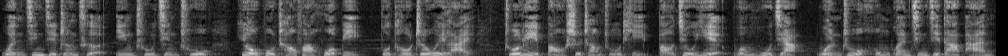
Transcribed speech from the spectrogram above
稳经济政策应出尽出，又不超发货币，不透支未来，着力保市场主体、保就业、稳物价，稳住宏观经济大盘。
